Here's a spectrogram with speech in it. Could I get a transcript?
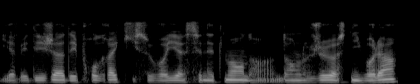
il y avait déjà des progrès qui se voyaient assez nettement dans, le jeu à ce niveau-là,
